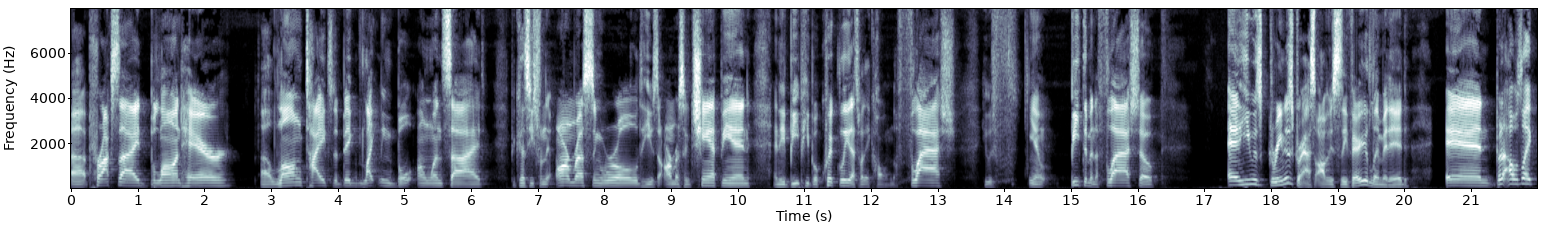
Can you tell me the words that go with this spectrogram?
uh, peroxide blonde hair, uh, long tights, the big lightning bolt on one side. Because he's from the arm wrestling world, he was an arm wrestling champion, and he beat people quickly. That's why they call him the Flash. He would, you know, beat them in the Flash. So, and he was green as grass, obviously, very limited. And but I was like,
